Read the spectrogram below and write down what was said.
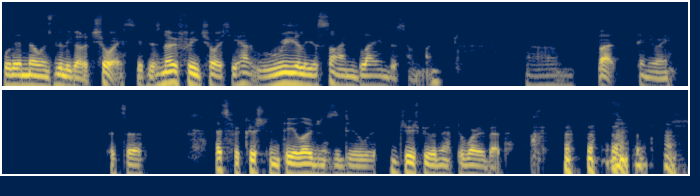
well then no one's really got a choice. If there's no free choice, you can't really assign blame to someone. Um, but anyway, that's a that's for Christian theologians to deal with. Jewish people don't have to worry about that.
